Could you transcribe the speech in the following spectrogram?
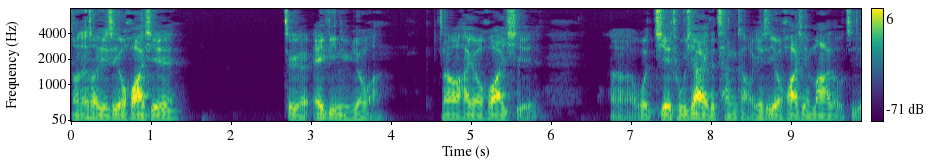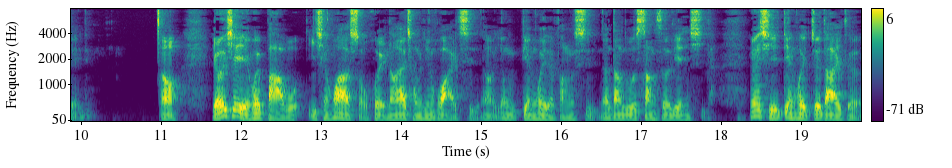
我那时候也是有画一些这个 A V 女优啊，然后还有画一些呃我截图下来的参考，也是有画一些 model 之类的。哦，有一些也会把我以前画的手绘，然后再重新画一次，然后用电绘的方式，那当做上色练习。因为其实电绘最大一个。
